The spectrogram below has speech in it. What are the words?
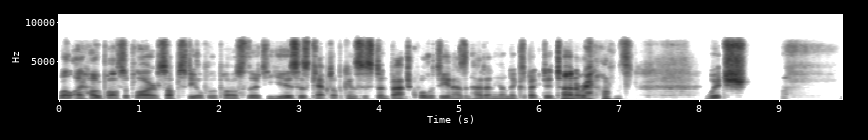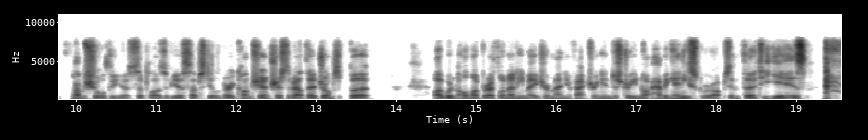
Well, I hope our supplier of substeel for the past 30 years has kept up consistent batch quality and hasn't had any unexpected turnarounds, which I'm sure the uh, suppliers of US substeel are very conscientious about their jobs, but I wouldn't hold my breath on any major manufacturing industry not having any screw ups in 30 years.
